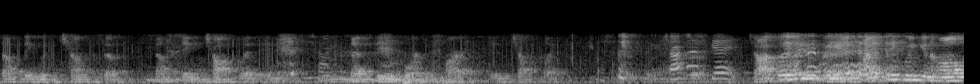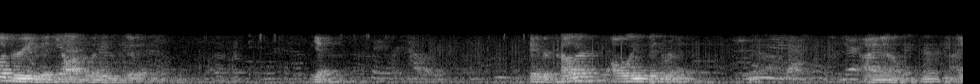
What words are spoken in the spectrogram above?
something with chunks of something chocolate in it. That's the important part, is chocolate. Chocolate's good. Chocolate is good. I think we can all agree that chocolate is good. Yes. Favorite color? Favorite color? Always been red. Yes. I know. I it just is.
